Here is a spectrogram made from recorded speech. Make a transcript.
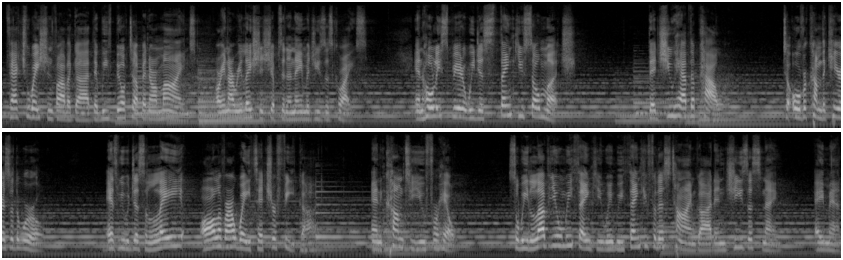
infatuation, Father God, that we've built up in our minds or in our relationships in the name of Jesus Christ. And Holy Spirit, we just thank you so much that you have the power to overcome the cares of the world as we would just lay all of our weights at your feet, God, and come to you for help. So we love you and we thank you. We thank you for this time, God. In Jesus' name, amen.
